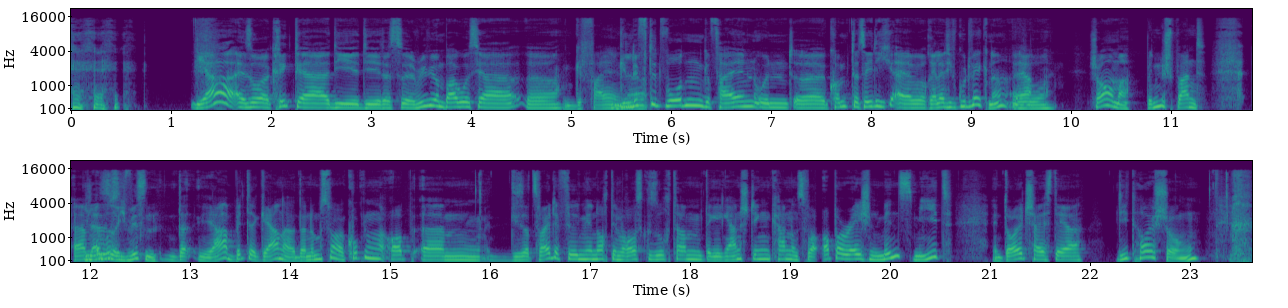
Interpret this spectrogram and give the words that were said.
Ja, also kriegt der die die das äh, Review-Embargo ist ja äh, Gefallen. geliftet worden, gefallen und äh, kommt tatsächlich äh, relativ gut weg, ne? Also Ja. Schauen wir mal. Bin gespannt. Ähm, lasse es euch wissen. Da, ja, bitte gerne. Dann müssen wir mal gucken, ob ähm, dieser zweite Film hier noch, den wir rausgesucht haben, dagegen anstinken kann. Und zwar Operation Mincemeat. In Deutsch heißt der Die Täuschung.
